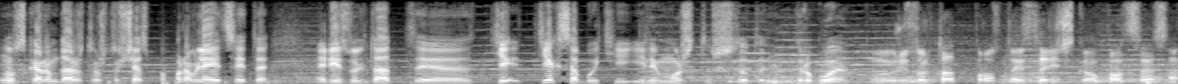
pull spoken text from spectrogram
ну, скажем, даже то, что сейчас поправляется, это результат э, те- тех событий или может что-то другое? Ну, результат просто исторического процесса.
